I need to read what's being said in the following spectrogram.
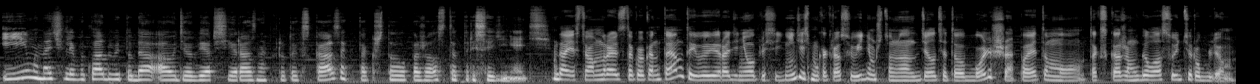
И мы начали выкладывать туда аудиоверсии разных крутых сказок, так что, пожалуйста, присоединяйтесь. Да, если вам нравится такой контент, и вы ради него присоединитесь, мы как раз увидим, что надо делать этого больше, поэтому, так скажем, голосуйте рублем.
